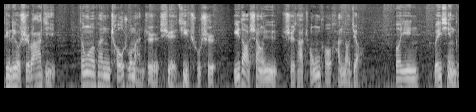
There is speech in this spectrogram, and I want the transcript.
第六十八集，曾国藩踌躇满志，血迹出师，一道上谕使他从头寒到脚。播音：微信哥。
